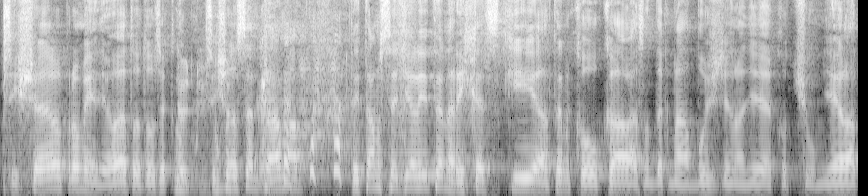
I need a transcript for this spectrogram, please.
přišel, promiň, jo, já to, to řeknu, přišel jsem tam a teď tam seděli ten Rychecký a ten koukal, já jsem tak nábožně na ně jako čuměl a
